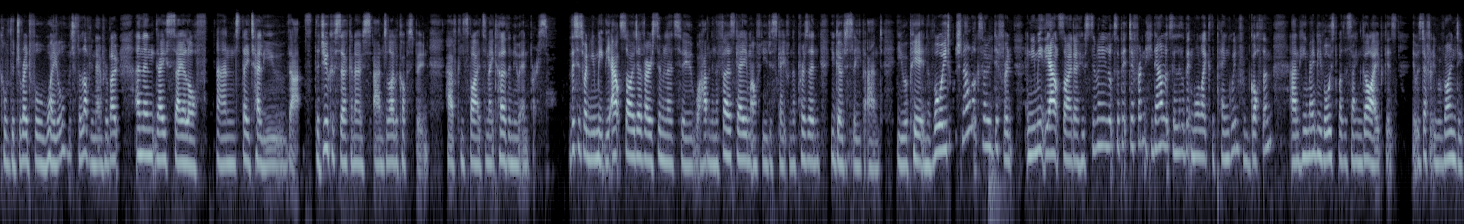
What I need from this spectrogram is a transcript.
called the Dreadful Whale, which is a lovely name for a boat, and then they sail off and they tell you that the Duke of Serkonos and Delilah Copperspoon have conspired to make her the new Empress This is when you meet the outsider, very similar to what happened in the first game. After you'd escape from the prison, you go to sleep and you appear in the void, which now looks very different. And you meet the outsider, who similarly looks a bit different. He now looks a little bit more like the penguin from Gotham, and he may be voiced by the same guy because it was definitely reminding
